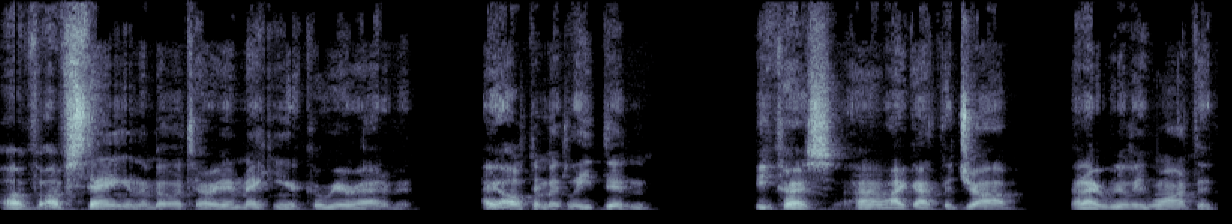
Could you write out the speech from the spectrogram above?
of, of staying in the military and making a career out of it. I ultimately didn't because uh, I got the job that I really wanted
